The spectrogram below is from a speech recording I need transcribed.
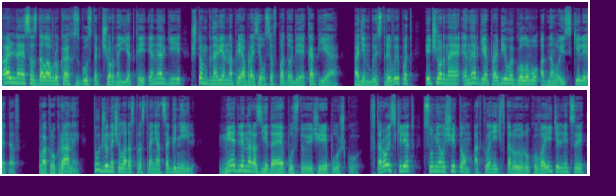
Альная создала в руках сгусток черной едкой энергии, что мгновенно преобразился в подобие копья. Один быстрый выпад, и черная энергия пробила голову одного из скелетов. Вокруг раны тут же начала распространяться гниль, медленно разъедая пустую черепушку. Второй скелет сумел щитом отклонить вторую руку воительницы,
